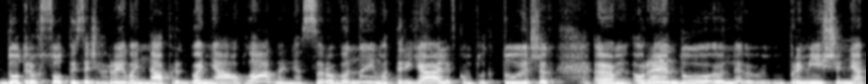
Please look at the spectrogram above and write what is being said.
до 300 тисяч гривень на придбання обладнання, сировини, матеріалів, комплектуючих, ем, оренду е, приміщення,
